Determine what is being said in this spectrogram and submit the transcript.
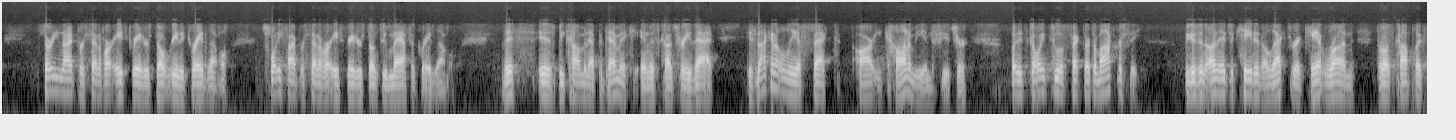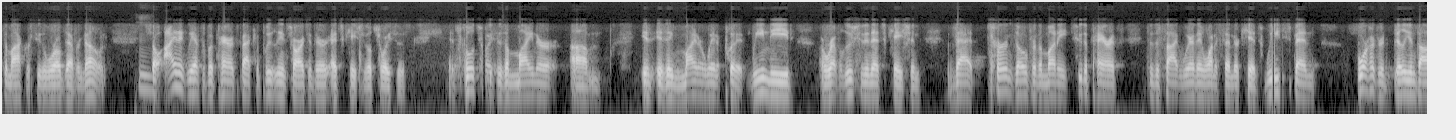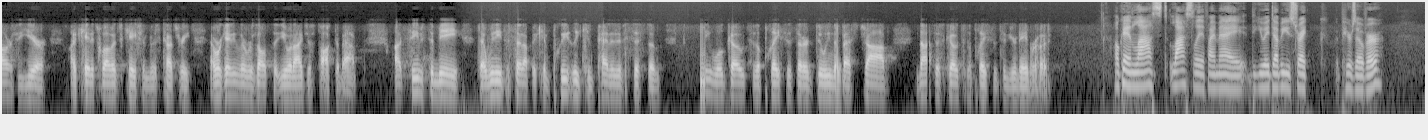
39% of our eighth graders don't read at grade level. 25% of our eighth graders don't do math at grade level. This is become an epidemic in this country that is not going to only affect our economy in the future, but it's going to affect our democracy because an uneducated electorate can't run the most complex democracy the world's ever known. Hmm. So I think we have to put parents back completely in charge of their educational choices. And school choice is a minor um, is, is a minor way to put it. We need a revolution in education that turns over the money to the parents to decide where they want to send their kids. We spend $400 billion a year on K to 12 education in this country, and we're getting the results that you and I just talked about. Uh, it seems to me that we need to set up a completely competitive system. We will go to the places that are doing the best job, not just go to the place that's in your neighborhood. Okay, and last, lastly, if I may, the UAW strike appears over.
